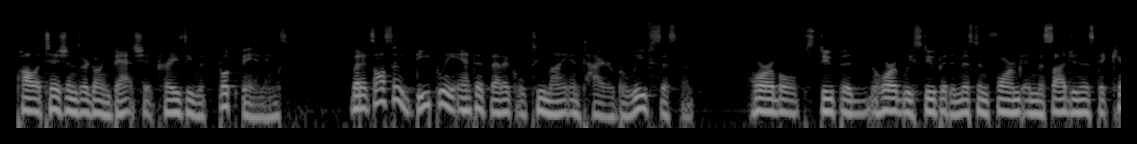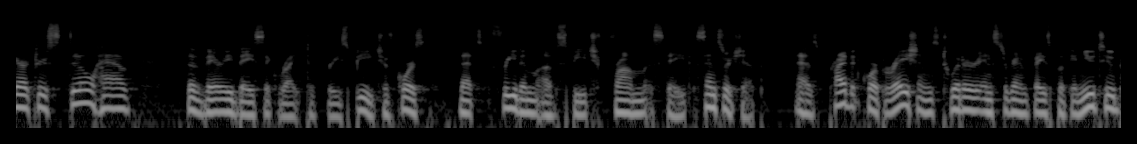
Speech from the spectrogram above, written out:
politicians are going batshit crazy with book bannings, but it's also deeply antithetical to my entire belief system. Horrible, stupid, horribly stupid, and misinformed and misogynistic characters still have the very basic right to free speech. Of course, that's freedom of speech from state censorship. As private corporations, Twitter, Instagram, Facebook, and YouTube,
